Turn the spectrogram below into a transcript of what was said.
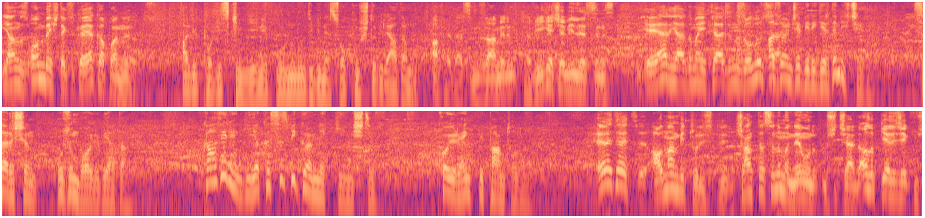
yalnız 15 dakikaya kapanıyoruz. Ali polis kimliğini burnunun dibine sokmuştu bile adamın. Affedersiniz amirim tabii geçebilirsiniz. Eğer yardıma ihtiyacınız olursa... Az önce biri girdi mi içeri? Sarışın, uzun boylu bir adam. Kahverengi yakasız bir gömlek giymişti. Koyu renk bir pantolon. Evet evet Alman bir turisti. Çantasını mı ne unutmuş içeride alıp gelecekmiş.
